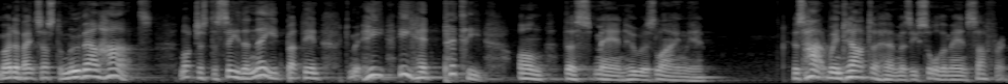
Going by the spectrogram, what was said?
motivates us to move our hearts, not just to see the need, but then to, he, he had pity on this man who was lying there. His heart went out to him as he saw the man suffering.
